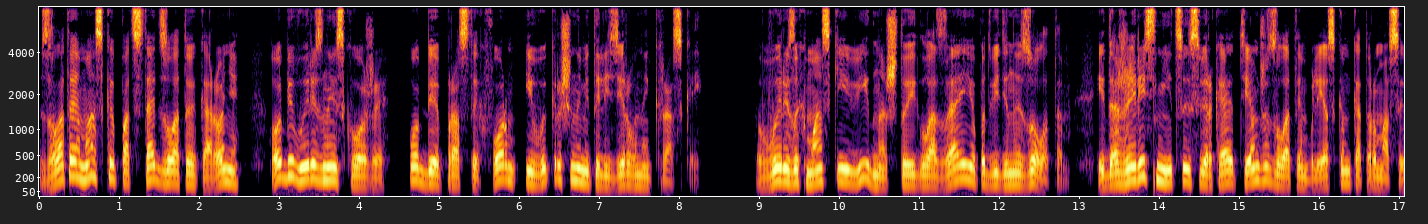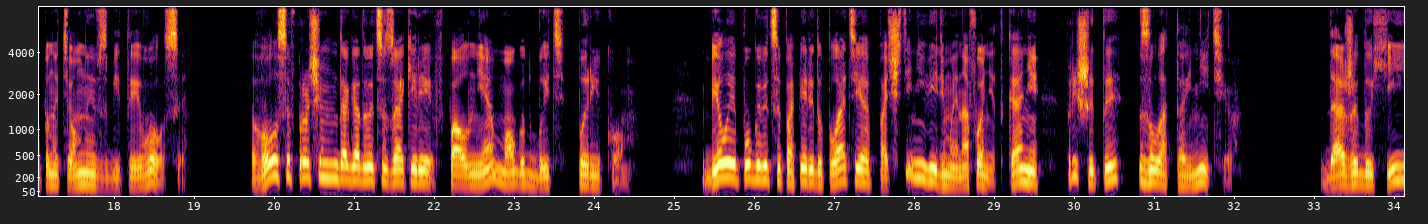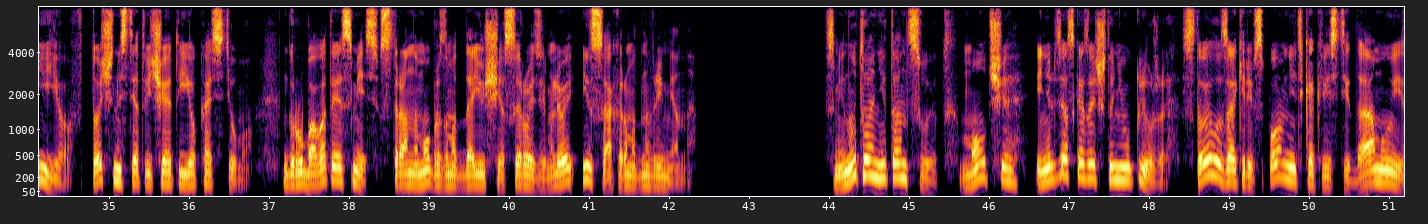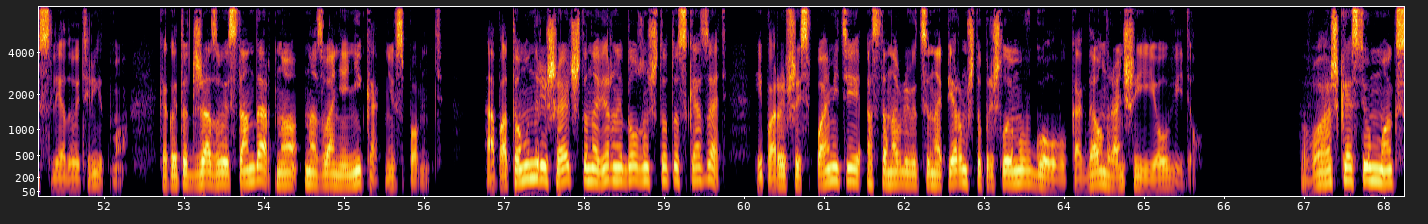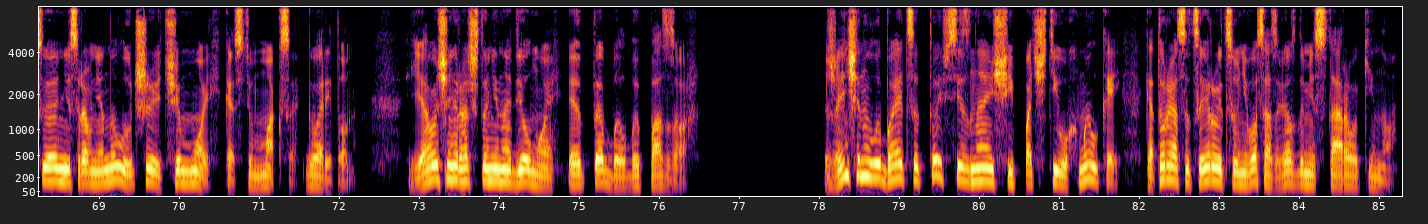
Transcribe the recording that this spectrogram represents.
Золотая маска под стать золотой короне, обе вырезаны из кожи, обе простых форм и выкрашены металлизированной краской. В вырезах маски видно, что и глаза ее подведены золотом, и даже ресницы сверкают тем же золотым блеском, которым осыпаны темные взбитые волосы. Волосы, впрочем, догадывается Закери, вполне могут быть париком. Белые пуговицы по переду платья, почти невидимые на фоне ткани, пришиты золотой нитью. Даже духи ее в точности отвечают ее костюму. Грубоватая смесь, странным образом отдающая сырой землей и сахаром одновременно. С минуту они танцуют, молча, и нельзя сказать, что неуклюже. Стоило Закери вспомнить, как вести даму и следовать ритму. Какой-то джазовый стандарт, но название никак не вспомнить. А потом он решает, что, наверное, должен что-то сказать, и, порывшись в памяти, останавливается на первом, что пришло ему в голову, когда он раньше ее увидел. «Ваш костюм Макса несравненно лучше, чем мой костюм Макса», — говорит он. «Я очень рад, что не надел мой. Это был бы позор». Женщина улыбается той всезнающей почти ухмылкой, которая ассоциируется у него со звездами старого кино.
